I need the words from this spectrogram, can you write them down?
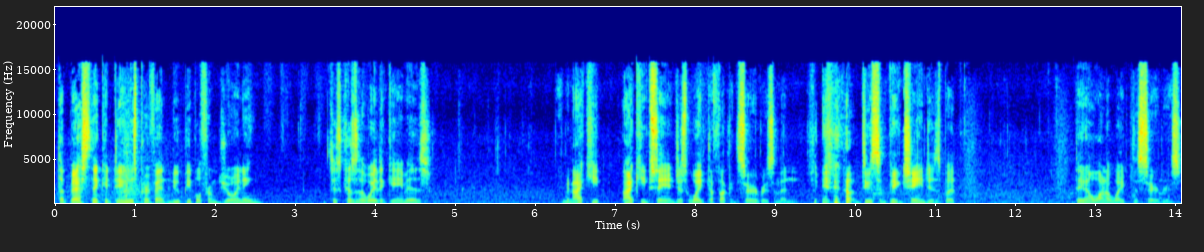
The best they could do is prevent new people from joining, just because of the way the game is. I mean, I keep I keep saying just wipe the fucking servers and then you know, do some big changes, but they don't want to wipe the servers.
